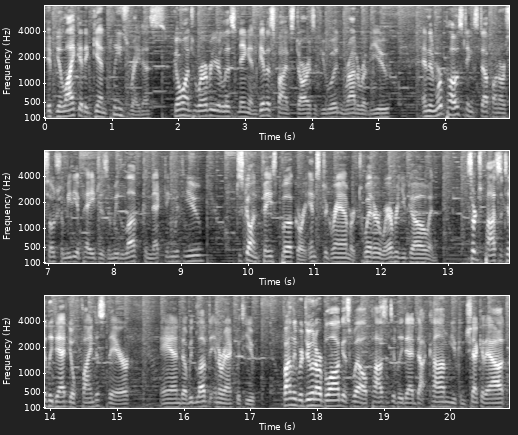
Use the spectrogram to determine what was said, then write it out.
If you like it again, please rate us. Go on to wherever you're listening and give us 5 stars if you would and write a review. And then we're posting stuff on our social media pages and we love connecting with you just go on Facebook or Instagram or Twitter, wherever you go, and search Positively Dad. You'll find us there, and uh, we'd love to interact with you. Finally, we're doing our blog as well, positivelydad.com. You can check it out.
